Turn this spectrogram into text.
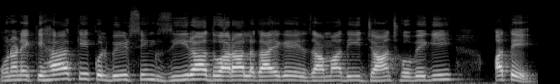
ਉਹਨਾਂ ਨੇ ਕਿਹਾ ਕਿ ਕੁਲਬੀਰ ਸਿੰਘ ਜ਼ੀਰਾ ਦੁਆਰਾ ਲਗਾਏ ਗਏ ਇਲਜ਼ਾਮਾਂ ਦੀ ਜਾਂਚ ਹੋਵੇਗੀ। ਅਤੇ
